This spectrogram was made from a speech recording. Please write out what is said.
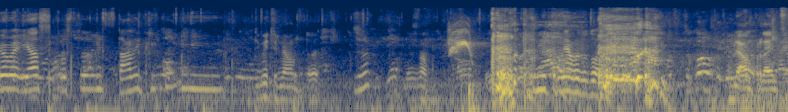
одеме и аз, Костадин, Стане, Кико и... Димитри няма да дойде. Защо? Не знам. Димитър няма да дойде. Голяма продавница.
